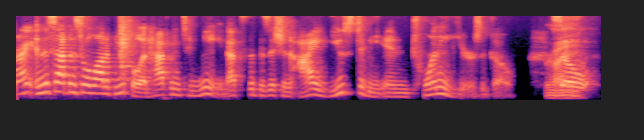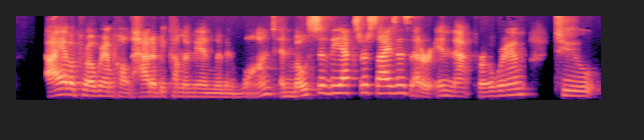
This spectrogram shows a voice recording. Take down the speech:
Right. And this happens to a lot of people. It happened to me. That's the position I used to be in 20 years ago. Right. So I have a program called How to Become a Man Women Want. And most of the exercises that are in that program to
